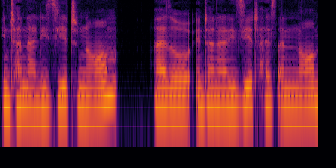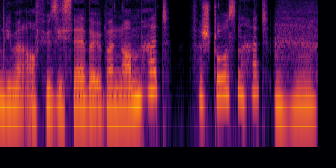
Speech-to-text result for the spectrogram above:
internalisierte Norm, also internalisiert heißt eine Norm, die man auch für sich selber übernommen hat, verstoßen hat. Mhm.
